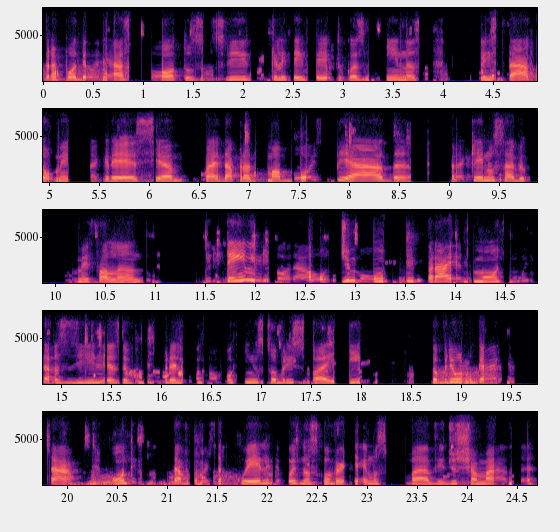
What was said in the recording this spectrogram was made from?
para poder olhar as fotos, os vídeos que ele tem feito com as meninas. Ele está atualmente na Grécia. Vai dar para dar uma boa espiada. Para quem não sabe o que eu estou me falando, que tem litoral de monte, praia de monte, muitas ilhas. Eu vou para ele contar um pouquinho sobre isso aí sobre o lugar que ele está. Ontem eu estava conversando com ele, depois nós convertemos uma videochamada,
